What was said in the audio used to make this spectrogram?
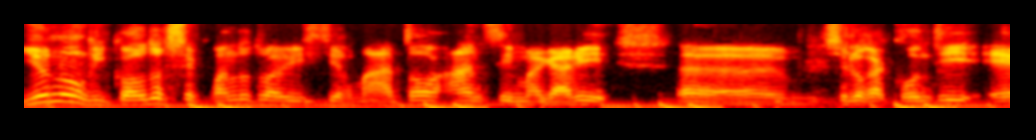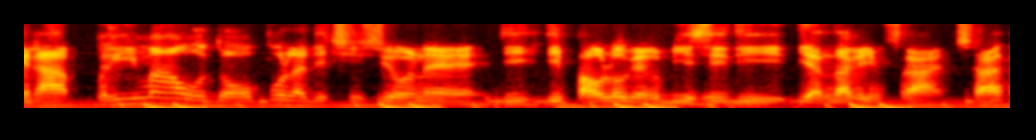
io non ricordo se quando tu avevi firmato, anzi magari eh, ce lo racconti, era prima o dopo la decisione di, di Paolo Garbisi di, di, andare in Francia.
